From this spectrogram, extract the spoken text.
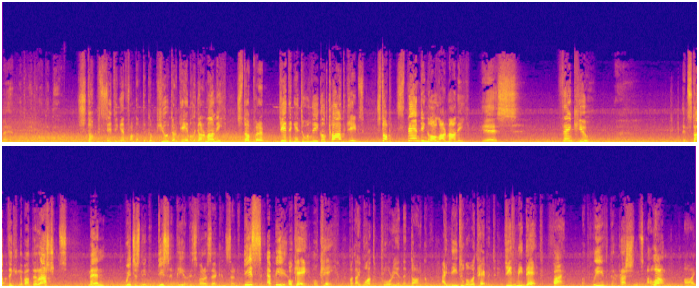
man, what are we going to do? Stop sitting in front of the computer gambling our money. Stop uh, getting into illegal card games. Stop spending all our money. Yes. Thank you. And stop thinking about the Russians. Man, we just need to disappear as far as I'm concerned. Disappear! Okay, okay. But I want Florian and Darko. I need to know what happened. Give me that. Fine, but leave the Russians alone. I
